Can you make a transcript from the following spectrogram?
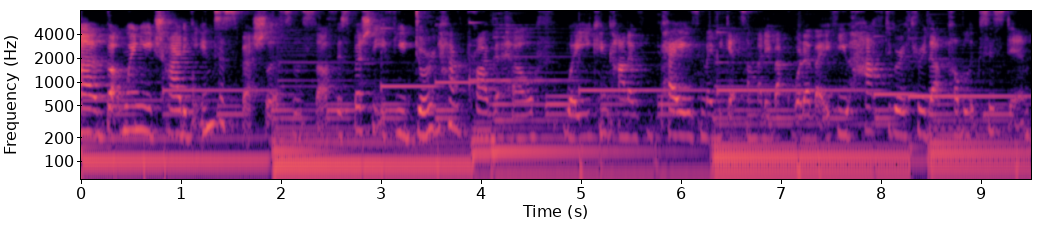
Uh, but when you try to get into specialists and stuff, especially if you don't have private health where you can kind of pay, maybe get some money back, whatever, if you have to go through that public system,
